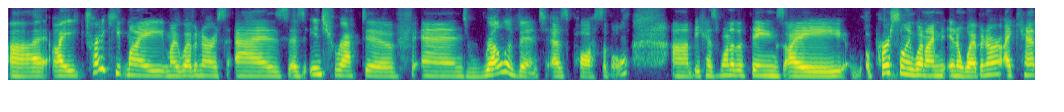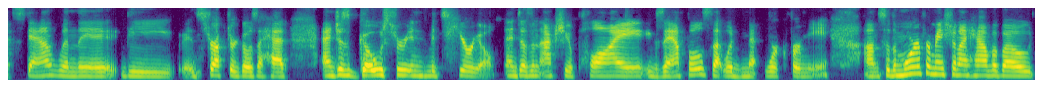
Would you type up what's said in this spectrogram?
Uh, I try to keep my, my webinars as, as interactive and relevant as possible uh, because one of the things I personally, when I'm in a webinar, I can't stand when the, the instructor goes ahead and just goes through in material and doesn't actually apply examples that would work for me. Um, so the more information I have about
